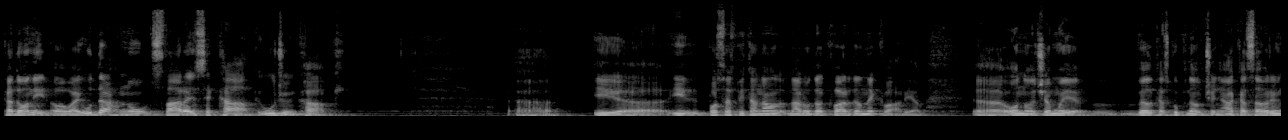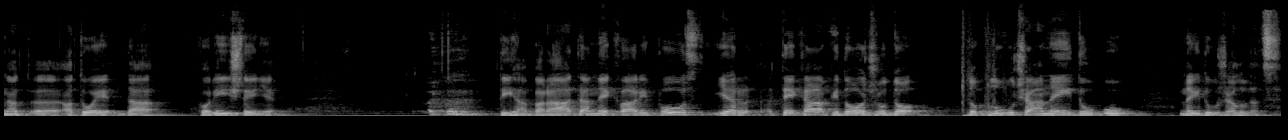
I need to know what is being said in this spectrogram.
kada oni ovaj udahnu, stvaraju se kapi, uđu im kapi. E, I, e, i poslije pita narod da kvar, da ne kvar, Jel? E, ono čemu je velika skupina učenjaka savremena, a to je da korištenje tih aparata ne kvari post, jer te kapi dođu do, do pluća, a ne idu u, ne idu u želudac.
